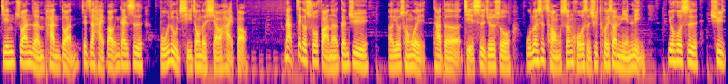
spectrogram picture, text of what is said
经专人判断，这只海豹应该是。哺乳期中的小海豹，那这个说法呢？根据呃尤崇伟他的解释，就是说，无论是从生活史去推算年龄，又或是去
